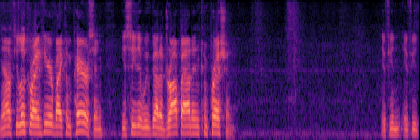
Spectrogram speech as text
Now if you look right here by comparison, you see that we've got a dropout in compression. If you if you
